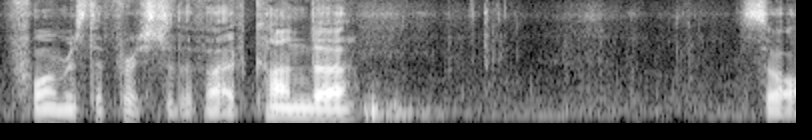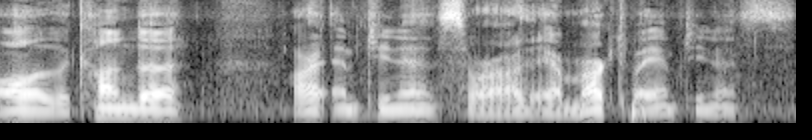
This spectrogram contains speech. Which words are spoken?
Form is the first of the five khandha. So all of the khandha are emptiness, or are they are marked by emptiness.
